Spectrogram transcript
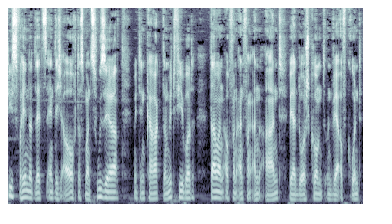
Dies verhindert letztendlich auch, dass man zu sehr mit den Charakteren mitfiebert, da man auch von Anfang an ahnt, wer durchkommt und wer aufgrund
